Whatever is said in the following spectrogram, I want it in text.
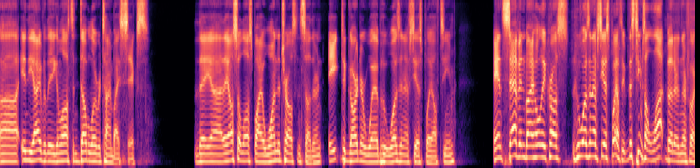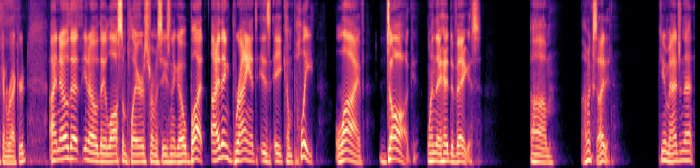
uh, in the Ivy League and lost in double overtime by six. They uh, they also lost by one to Charleston Southern, eight to Gardner Webb, who was an FCS playoff team, and seven by Holy Cross, who was an FCS playoff team. This team's a lot better than their fucking record. I know that you know they lost some players from a season ago, but I think Bryant is a complete live dog when they head to Vegas. Um, I'm excited. Can you imagine that?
